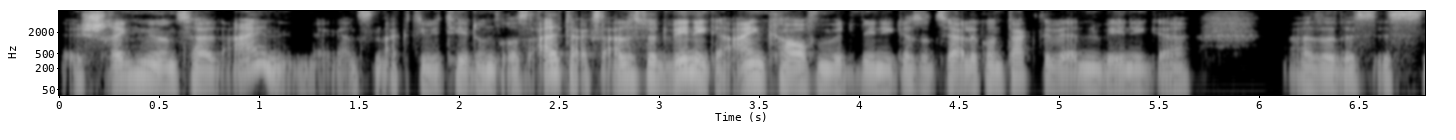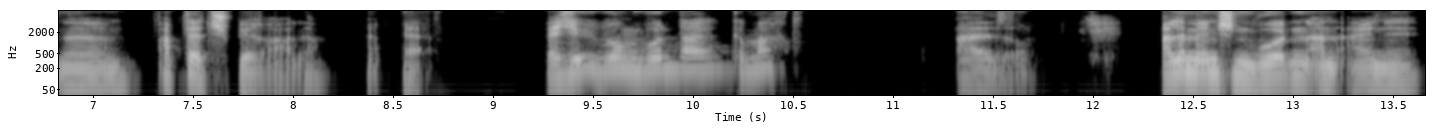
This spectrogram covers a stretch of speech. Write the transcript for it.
äh, schränken wir uns halt ein in der ganzen Aktivität unseres Alltags. Alles wird weniger, Einkaufen wird weniger, soziale Kontakte werden weniger. Also das ist eine Abwärtsspirale. Ja. ja. Welche Übungen wurden da gemacht? Also, alle Menschen wurden an eine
